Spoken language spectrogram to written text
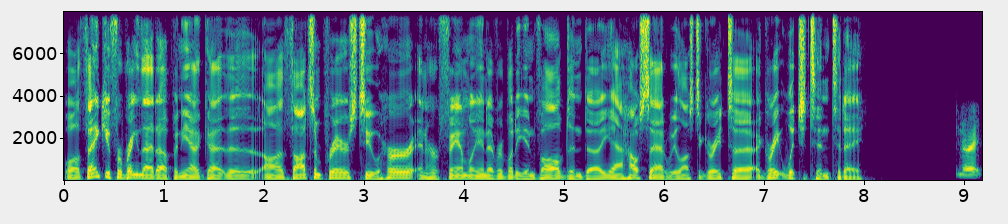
Well, thank you for bringing that up. And yeah, got, uh, uh, thoughts and prayers to her and her family and everybody involved. And uh, yeah, how sad. We lost a great uh, a great Wichita today. All right.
